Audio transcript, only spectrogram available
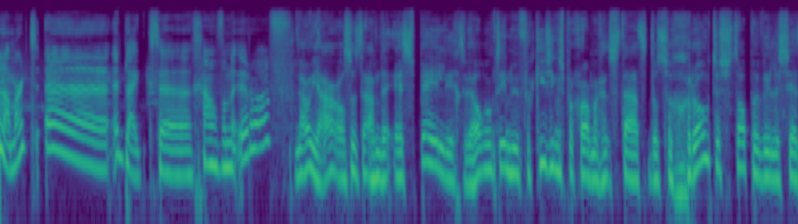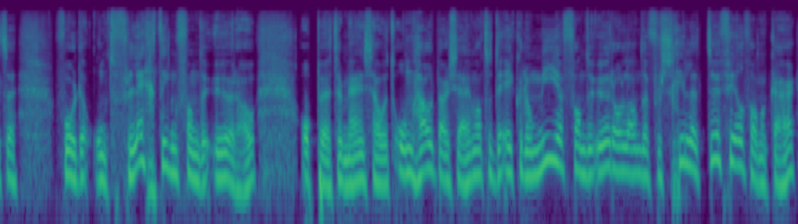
En Lammert, eh, het blijkt, uh, gaan we van de euro af? Nou ja, als het aan de SP ligt wel. Want in hun verkiezingsprogramma staat dat ze grote stappen willen zetten voor de ontvlechting van de euro. Op uh, termijn zou het onhoudbaar zijn, want de economieën van de eurolanden verschillen te veel van elkaar.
